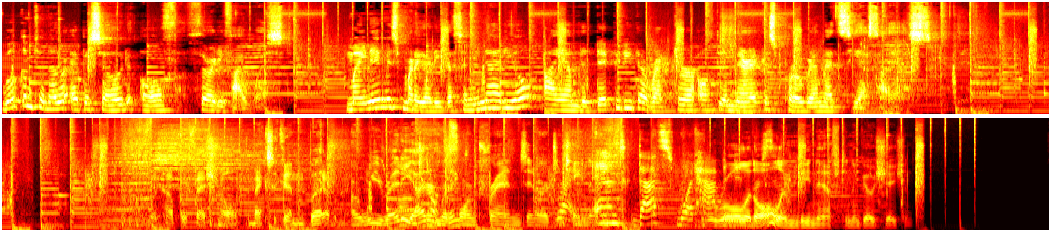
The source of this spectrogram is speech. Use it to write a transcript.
Welcome to another episode of 35 West. My name is Margarita Seminario. I am the Deputy Director of the Americas Program at CSIS. How professional the Mexican But government. are we ready? I don't reform think trends in Argentina. Right. And that's what a happened. role at all in the NAFTA negotiations.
